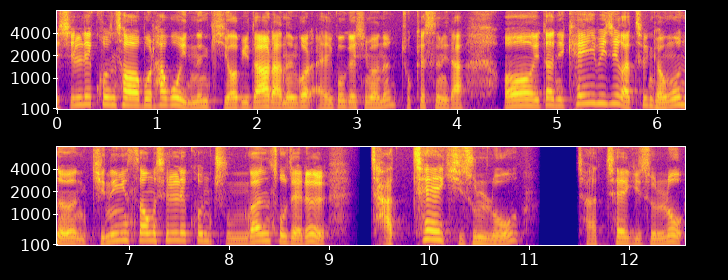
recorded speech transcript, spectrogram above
실리콘 사업을 하고 있는 기업이다라는 걸 알고 계시면 좋겠습니다. 어, 일단 이 KBG 같은 경우는 기능성 실리콘 중간 소재를 자체 기술로 자체 기술로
